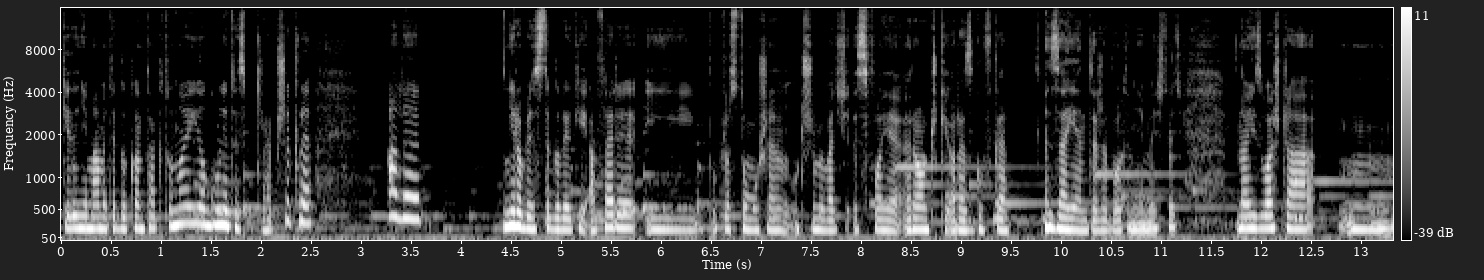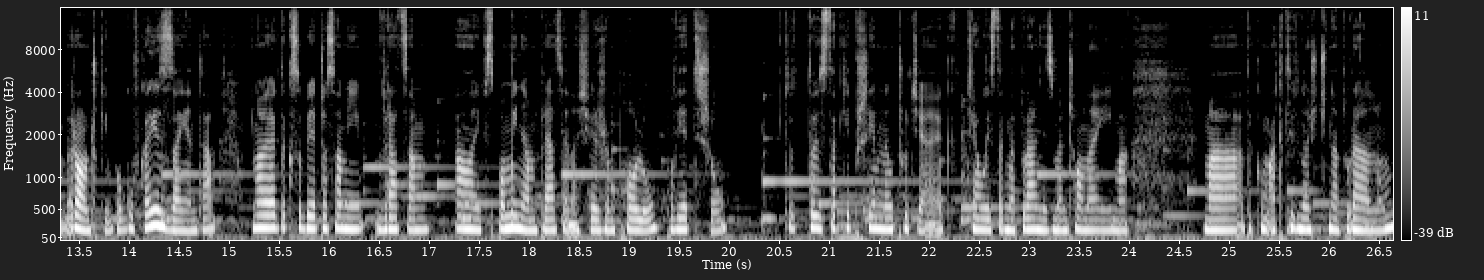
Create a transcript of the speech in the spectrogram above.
kiedy nie mamy tego kontaktu. No i ogólnie to jest trochę przykre, ale nie robię z tego wielkiej afery i po prostu muszę utrzymywać swoje rączki oraz główkę zajęte, żeby o tym nie myśleć. No i zwłaszcza mm, rączki, bo główka jest zajęta, no ale jak tak sobie czasami wracam a, i wspominam pracę na świeżym polu, powietrzu, to, to jest takie przyjemne uczucie, jak ciało jest tak naturalnie zmęczone i ma, ma taką aktywność naturalną.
